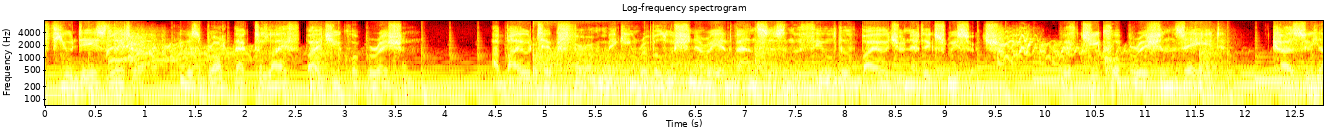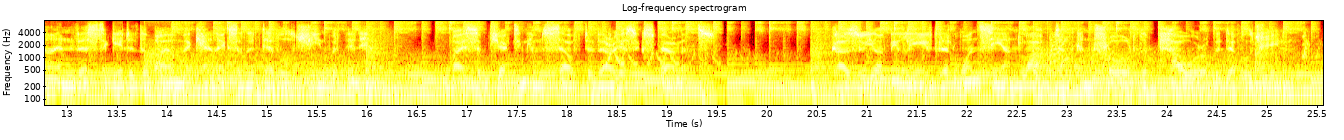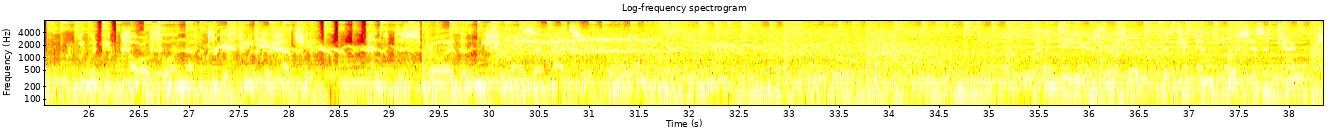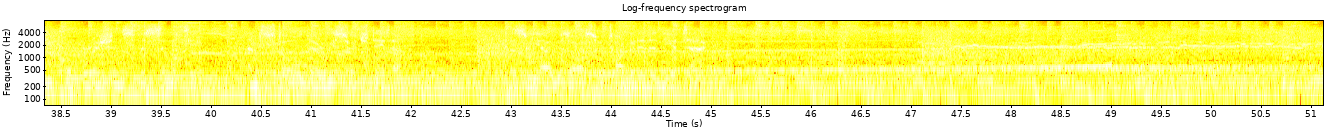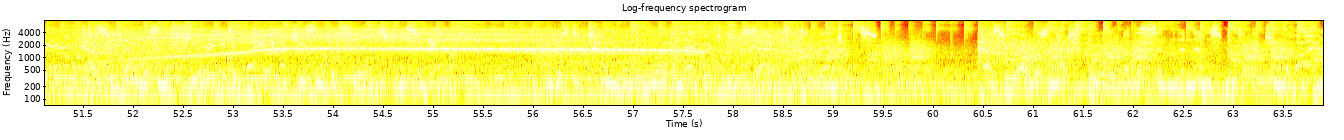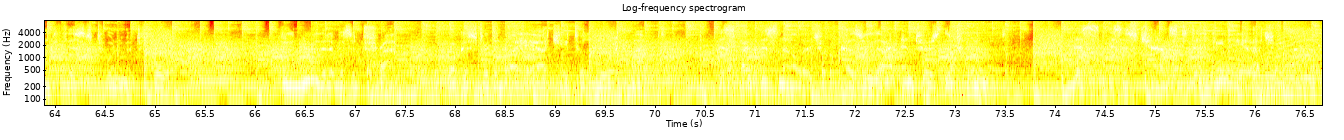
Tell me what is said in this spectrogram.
A few days later, he was brought back to life by G Corporation, a biotech firm making revolutionary advances in the field of biogenetics research. With G Corporation's aid, Kazuya investigated the biomechanics of the devil gene within him by subjecting himself to various experiments. Kazuya believed that once he unlocked and controlled the power of the devil gene, he would be powerful enough to defeat Heihachi and destroy the Mishima Zaibatsu. Twenty years later, the Tekken forces attacked G Corporation's facility and stole their research data. Kazuya was also targeted in the attack. Kazuya was infuriated Was not fooled by the sudden announcement of the King of Iron Fist Tournament 4. He knew that it was a trap orchestrated by Heihachi to lure him out. Despite this knowledge, Kazuya enters the tournament. This is his chance to defeat Heihachi.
